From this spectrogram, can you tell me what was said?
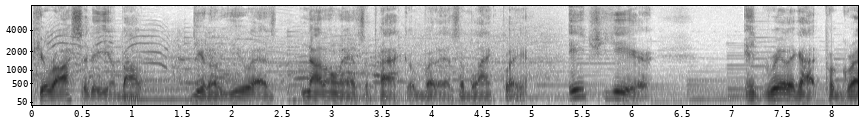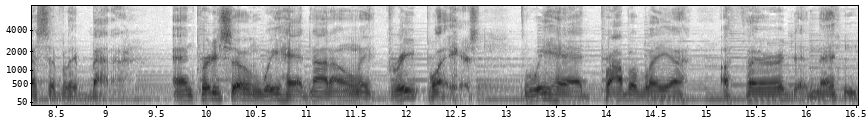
curiosity about, you know, you as not only as a Packer, but as a black player. Each year, it really got progressively better. And pretty soon we had not only three players, we had probably a, a third, and then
